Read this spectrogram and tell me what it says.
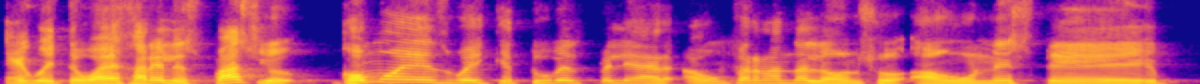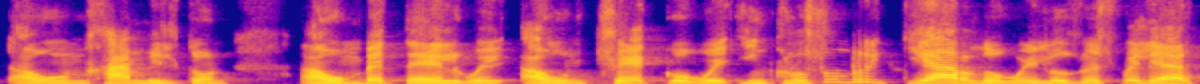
eh, güey, te voy a dejar el espacio. ¿Cómo es, güey, que tú ves pelear a un Fernando Alonso, a un, este, a un Hamilton, a un Betel, güey, a un Checo, güey, incluso un Ricciardo, güey, los ves pelear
